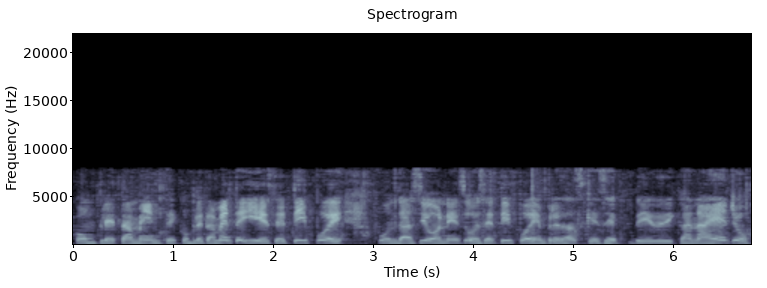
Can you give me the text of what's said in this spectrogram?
Completamente, completamente. Y ese tipo de fundaciones o ese tipo de empresas que se dedican a ello,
